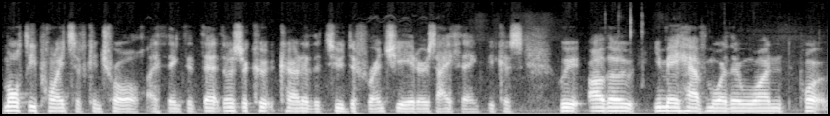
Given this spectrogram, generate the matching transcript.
multi points of control. I think that, that those are co- kind of the two differentiators. I think because we, although you may have more than one po-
